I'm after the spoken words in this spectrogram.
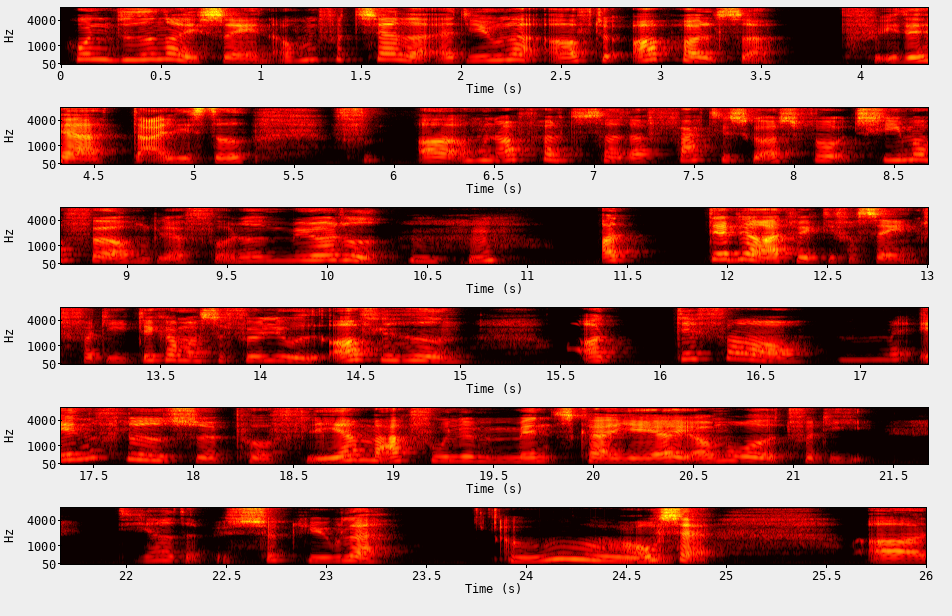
Hun vidner i sagen, og hun fortæller, at Jula ofte opholdt sig i det her dejlige sted. Og hun opholdt sig der faktisk også få timer før hun bliver fundet myrdet. Mm-hmm. Og det bliver ret vigtigt for sagen, fordi det kommer selvfølgelig ud i offentligheden, og det får indflydelse på flere magtfulde mænds karriere i området, fordi de havde da besøgt Jula. Uh. Også. Og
